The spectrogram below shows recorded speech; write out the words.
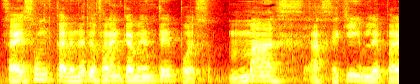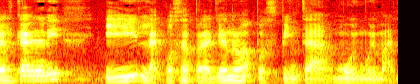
O sea, es un calendario francamente pues más asequible para el Cagliari y la cosa para Genoa pues pinta muy muy mal.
